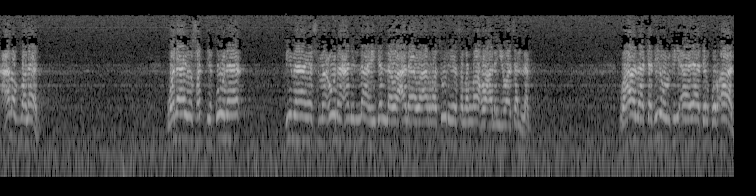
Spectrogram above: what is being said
على الضلال. ولا يصدقون بما يسمعون عن الله جل وعلا وعن رسوله صلى الله عليه وسلم. وهذا كثير في آيات القرآن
